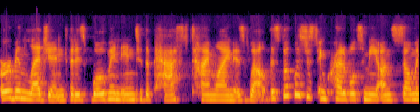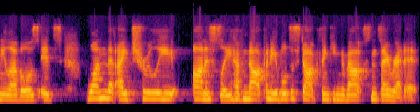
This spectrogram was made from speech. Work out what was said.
urban legend that is woven into the past timeline as well. This book was just incredible to me on so many levels. It's one that I truly, honestly, have not been able to stop thinking about since I read it.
